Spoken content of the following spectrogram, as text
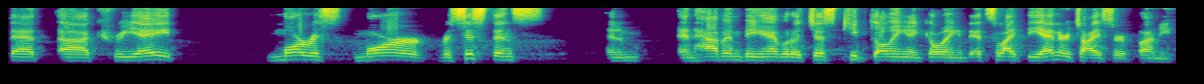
that uh, create more res more resistance and and having being able to just keep going and going. It's like the Energizer Bunny.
